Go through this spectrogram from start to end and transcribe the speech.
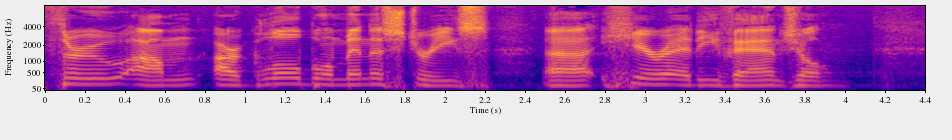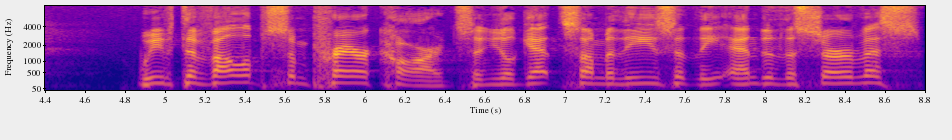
through um, our global ministries uh, here at Evangel. We've developed some prayer cards, and you'll get some of these at the end of the service.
